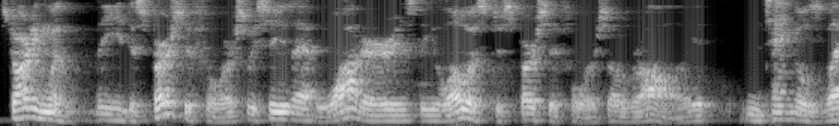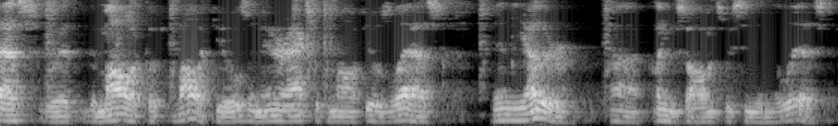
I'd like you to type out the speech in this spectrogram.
Starting with the dispersive force, we see that water is the lowest dispersive force overall. It entangles less with the molecules and interacts with the molecules less than the other uh, clean solvents we see in the list.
